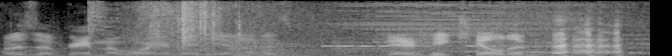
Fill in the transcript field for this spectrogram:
I'll just upgrade my warrior minion on this There, he killed him.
